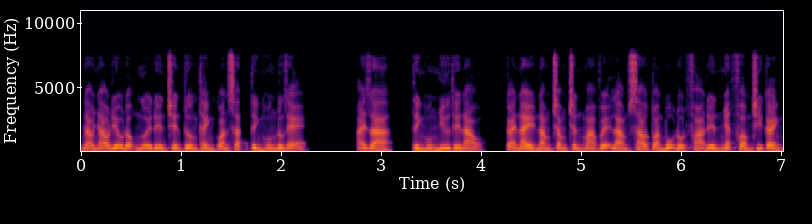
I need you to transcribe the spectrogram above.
nhao nhao điều động người đến trên tường thành quan sát tình huống đường rẽ. Ai ra, tình huống như thế nào, cái này năm trăm chấn ma vệ làm sao toàn bộ đột phá đến nhất phẩm c h i cảnh?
